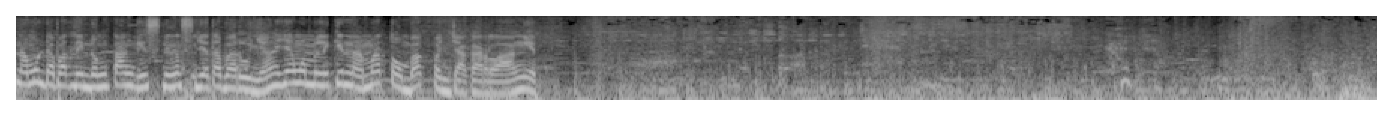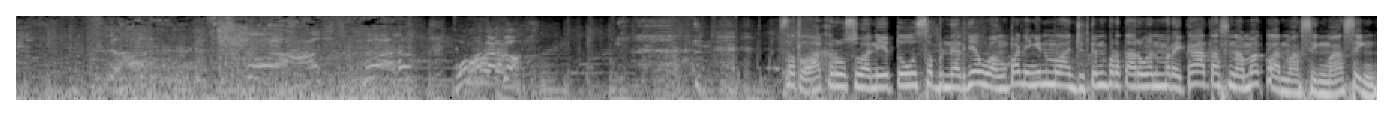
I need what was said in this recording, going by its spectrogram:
Namun dapat Lindong tangkis dengan senjata barunya yang memiliki nama tombak pencakar langit. Setelah kerusuhan itu, sebenarnya Wang Pan ingin melanjutkan pertarungan mereka atas nama klan masing-masing.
